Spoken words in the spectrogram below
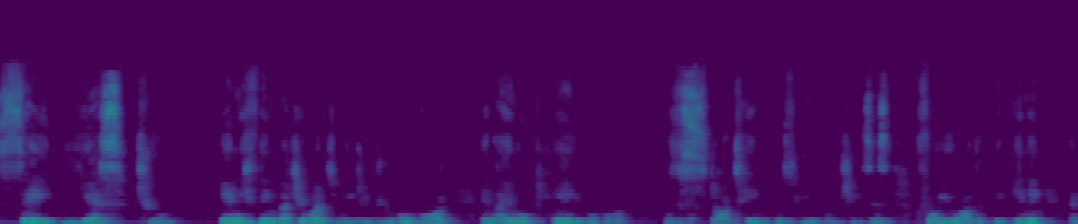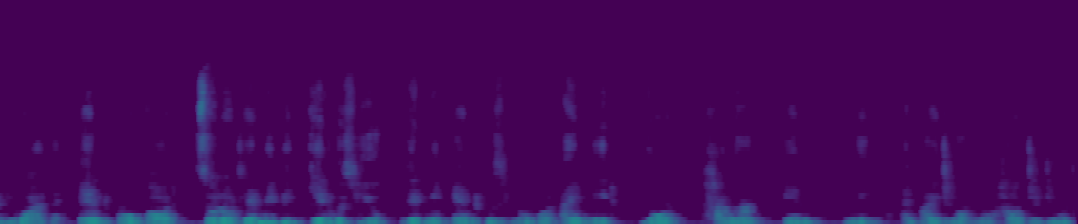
say yes to anything that you want me to do, oh God, and I am okay, oh God, with starting with you, oh Jesus. For you are the beginning and you are the end, oh God. So, Lord, let me begin with you. Let me end with you, oh God. I need your hunger in me. And I do not know how to do it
